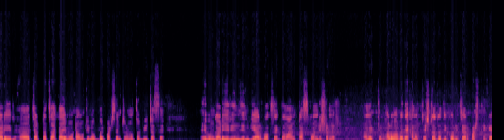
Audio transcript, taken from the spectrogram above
গাড়ির চারটা চাকায় মোটামুটি নব্বই পার্সেন্টের মতো বিট আছে এবং গাড়ির ইঞ্জিন গিয়ার বক্স একদম আনটাচ কন্ডিশনের আমি একটু ভালোভাবে দেখানোর চেষ্টা যদি করি চারপাশ থেকে।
